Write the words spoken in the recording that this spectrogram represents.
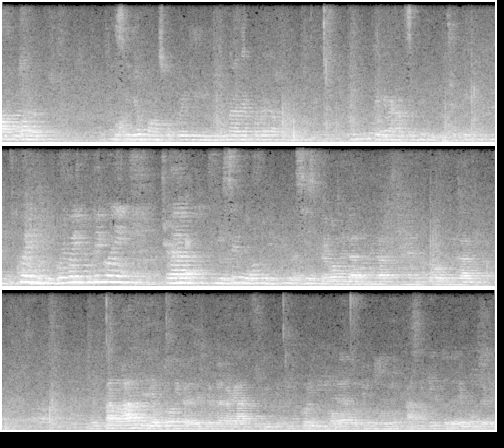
fatto? Cioè, eh sì, io conosco quelli, come la mia collega, dei ragazzi più piccoli, quelli più piccoli cioè, eh, mi sento molto di più sì. però nella, nella, nella, nel panorama degli autori per esempio per ragazzi più piccoli di Roberto Pignini ha scritto delle cose che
